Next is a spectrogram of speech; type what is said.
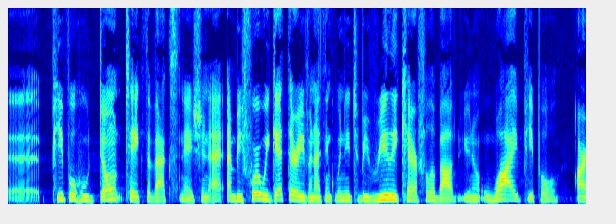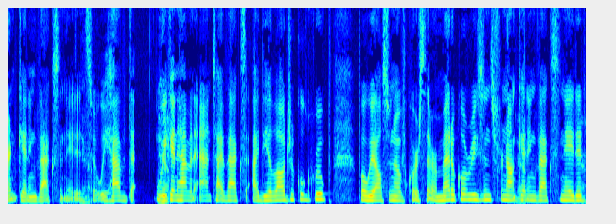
uh, people who don't take the vaccination, and before we get there, even I think we need to be really careful about you know why people aren't getting vaccinated. Yeah. So we have the, we yeah. can have an anti-vax ideological group, but we also know, of course, there are medical reasons for not yeah. getting vaccinated,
